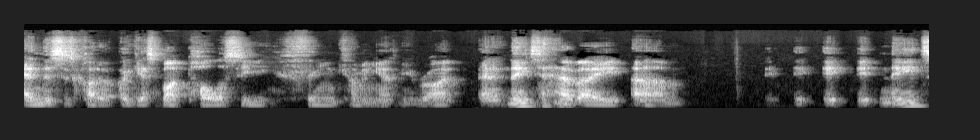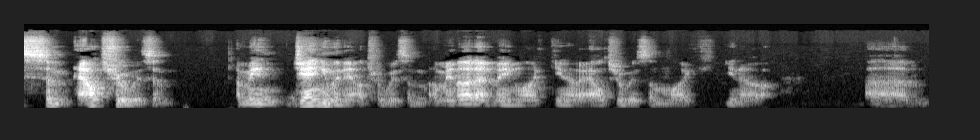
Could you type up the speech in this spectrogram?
and this is kind of, I guess, my policy thing coming at me, right? And it needs to have a, um, it, it, it, needs some altruism. I mean, genuine altruism. I mean, I don't mean like, you know, altruism like, you know, um,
